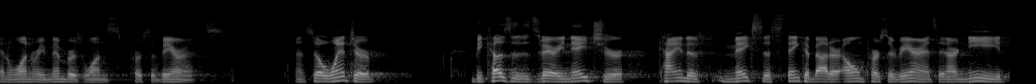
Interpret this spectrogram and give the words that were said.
and one remembers one's perseverance. And so, winter, because of its very nature, kind of makes us think about our own perseverance and our need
